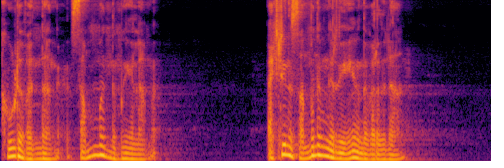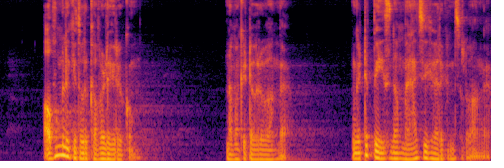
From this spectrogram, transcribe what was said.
கூட வந்தாங்க சம்பந்தமே இல்லாமல் ஆக்சுவலி இந்த சம்பந்தம்ங்கிறது ஏன் வந்து வருதுன்னா அவங்களுக்கு இது ஒரு கவலை இருக்கும். நம்மக்கிட்ட வருவாங்க. உங்ககிட்ட பேசினா மேஜிக்காக இருக்குன்னு சொல்லுவாங்க.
